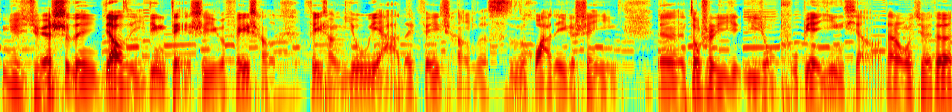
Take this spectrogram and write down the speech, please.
女爵士的调子一定得是一个非常非常优雅的、非常的丝滑的一个声音，嗯，都是一一种普遍印象。但是我觉得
